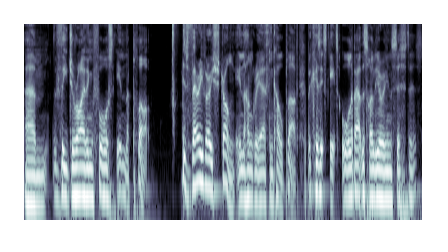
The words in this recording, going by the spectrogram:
um, the driving force in the plot is very, very strong in the Hungry Earth and Cold Blood because it's it's all about the Silurian sisters.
